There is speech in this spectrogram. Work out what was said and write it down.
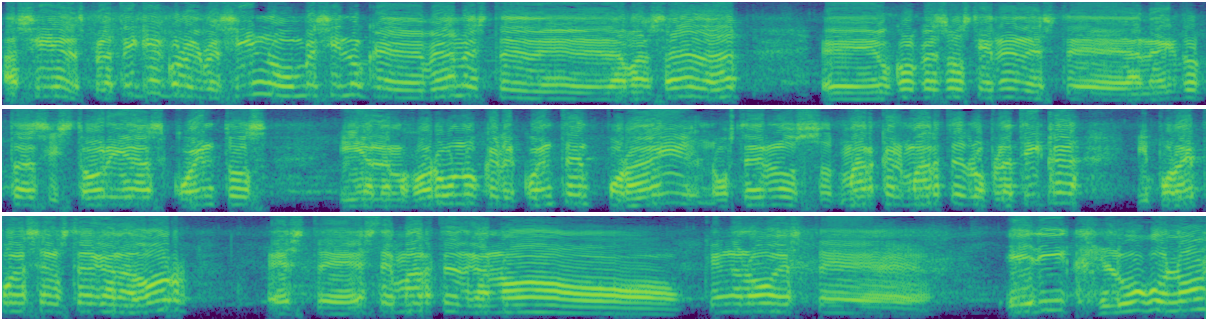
Así es, platiquen con el vecino, un vecino que vean este de avanzada edad. eh, yo creo que esos tienen este, anécdotas, historias, cuentos, y a lo mejor uno que le cuenten por ahí, usted nos marca el martes, lo platica, y por ahí puede ser usted ganador. Este, este martes ganó, ¿quién ganó? Este, Eric Lugo, ¿no?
